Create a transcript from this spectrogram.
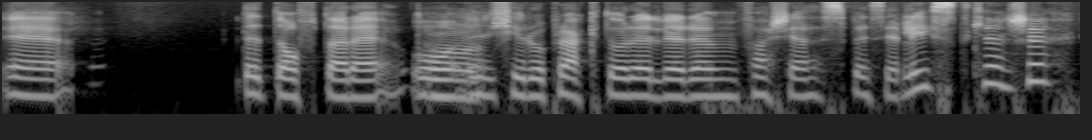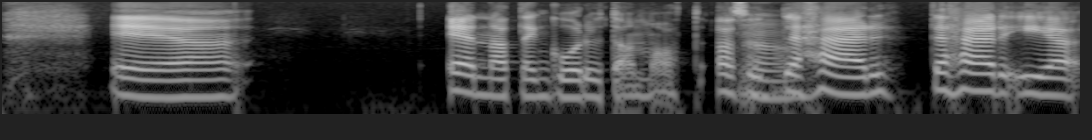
eh, lite oftare och Ja. en kiropraktor eller en fasciaspecialist kanske. Eh, än att den går utan mat. Alltså Ja. det, här, det här är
